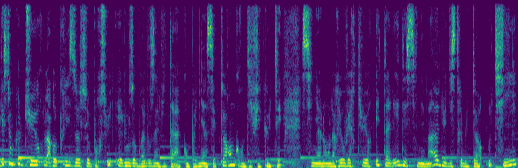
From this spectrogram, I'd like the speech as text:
Question culture, la reprise se poursuit et Louzobré vous invite à accompagner un secteur en grande difficulté. Signalons la réouverture étalée des cinémas du distributeur Uchi.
